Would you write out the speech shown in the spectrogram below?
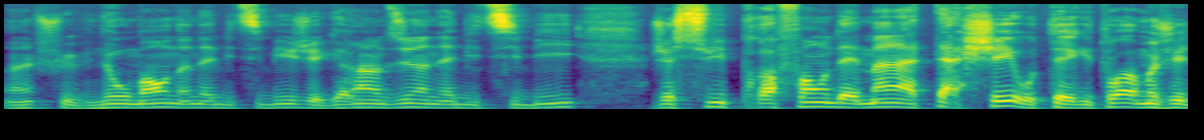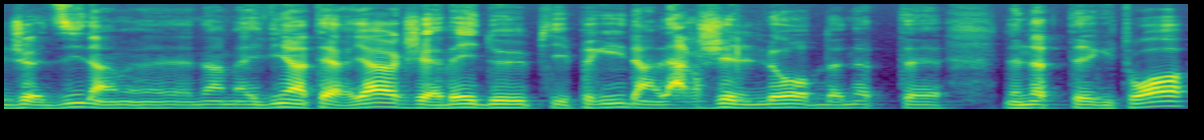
Hein. Je suis venu au monde en Abitibi, j'ai grandi en Abitibi. Je suis profondément attaché au territoire. Moi, j'ai déjà dit dans ma, vie antérieure que j'avais deux pieds pris dans l'argile lourde de notre, de notre territoire.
